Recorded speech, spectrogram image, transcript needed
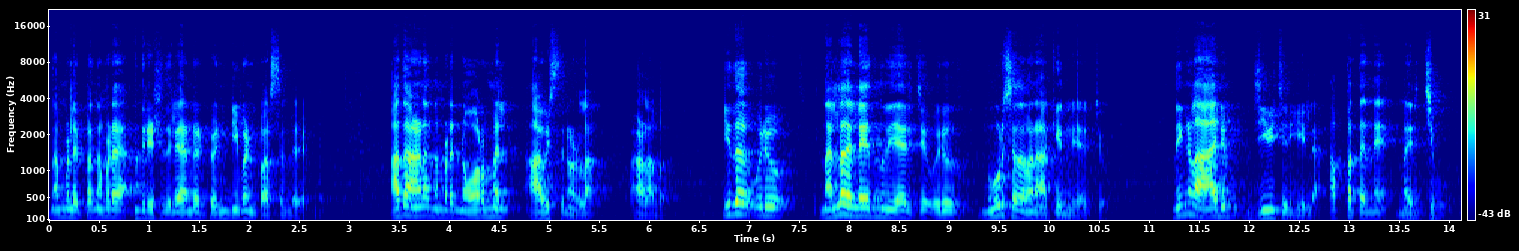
നമ്മളിപ്പോൾ നമ്മുടെ അന്തരീക്ഷത്തിൽ ഏതാണ്ട് ട്വന്റി വൺ പെർസെന്റേജ് ഉണ്ട് അതാണ് നമ്മുടെ നോർമൽ ആവശ്യത്തിനുള്ള അളവ്. ഇത് ഒരു നല്ലതല്ലേ എന്ന് വിചാരിച്ച് ഒരു നൂറ് ശതമാനം ആക്കിയെന്ന് വിചാരിച്ചു. നിങ്ങൾ ആരും ജീവിച്ചിരിക്കില്ല. അപ്പം തന്നെ മരിച്ചു പോകും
